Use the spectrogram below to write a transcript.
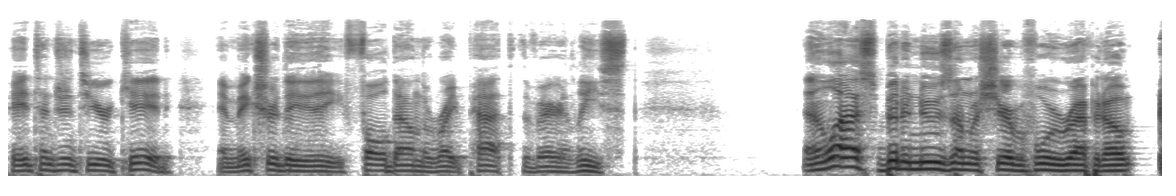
Pay attention to your kid and make sure they, they fall down the right path at the very least. And the last bit of news I'm going to share before we wrap it up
